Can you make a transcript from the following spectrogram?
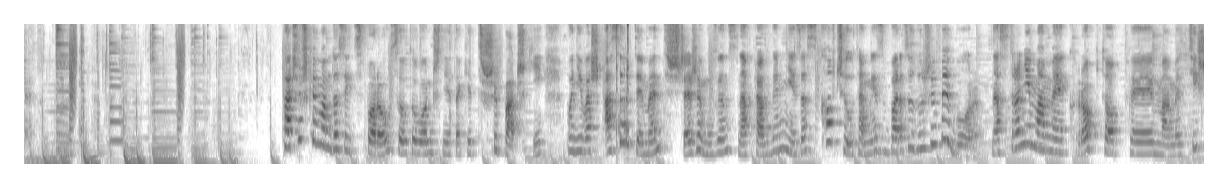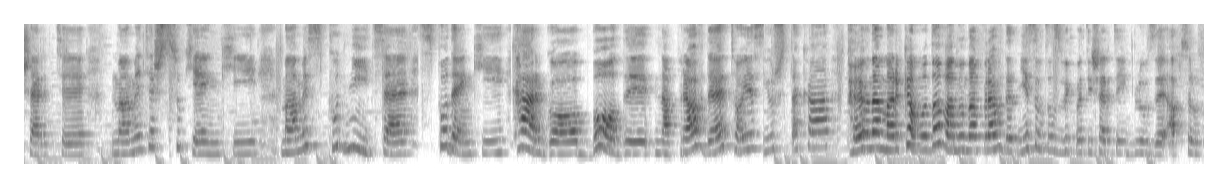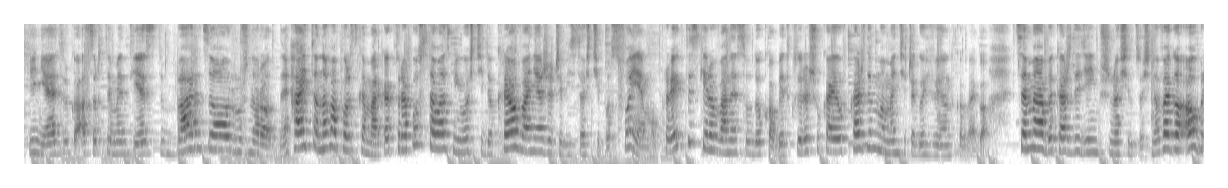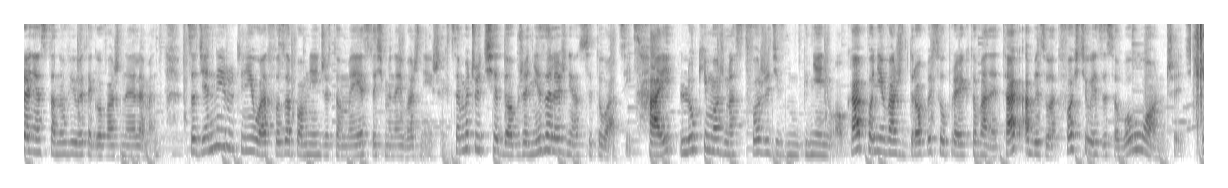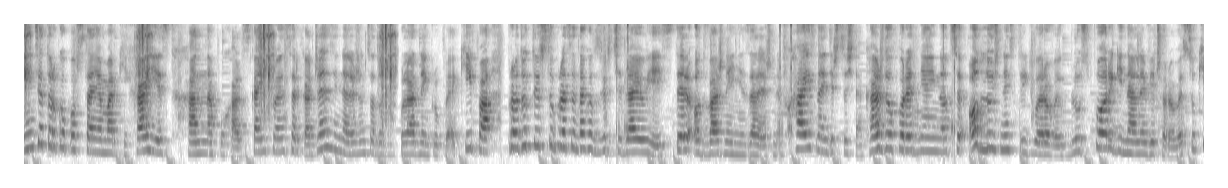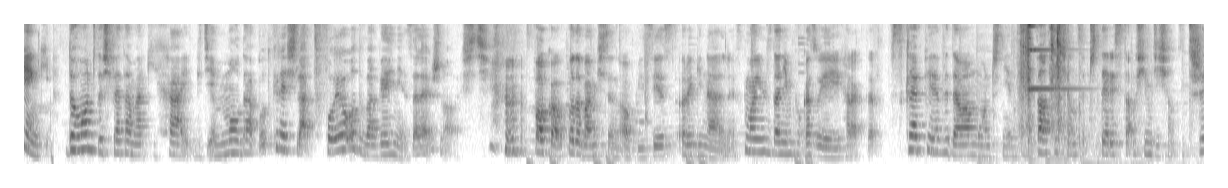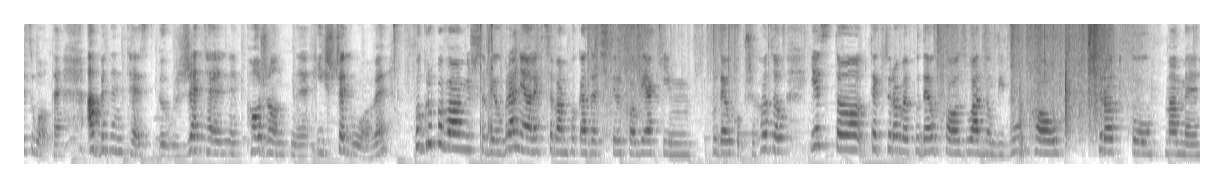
Paczuszkę mam dosyć sporą, są to łącznie takie trzy paczki, ponieważ asortyment, szczerze mówiąc, naprawdę mnie zaskoczył. Tam jest bardzo duży wybór. Na stronie mamy crop topy, mamy t-shirty, mamy też sukienki, mamy spódnice, spodenki, cargo, body. Naprawdę to jest już taka pełna marka modowa. No naprawdę, nie są to zwykłe t-shirty i bluzy, absolutnie nie, tylko asortyment jest bardzo różnorodny. Hi to nowa polska marka, która powstała z miłości do kreowania rzeczywistości po swojemu. Projekty skierowane są do kobiet, które szukają w każdym momencie czegoś wyjątkowego. Chcemy, aby każdy dzień przynosił coś nowego, a ubrania stanowiły tego ważny element. W codziennej rutynie łatwo zapomnieć, że to my jesteśmy najważniejsze. Chcemy czuć się dobrze, niezależnie od sytuacji. Z Hi luki można stworzyć w mgnieniu oka, ponieważ dropy są projektowane tak, aby z łatwością je ze sobą łączyć. Inicjatorką powstania marki Hi jest Hanna Puchalska, influencerka Gen Z należąca do popularnej grupy Ekipa. Produkty w 100% odzwierciedlają jej styl odważny i niezależny. W Hi znajdziesz coś na każdą porę dnia i nocy, od luźnych streetwearowych bluz po oryginalne wieczorowe sukienki. Dołącz do świata marki Hi, gdzie moda podkreśla Twoją odwagę i niezależność. Spoko, podoba mi się ten opis, jest oryginalny. Moim zdaniem pokazuje jej charakter. W sklepie wydałam łącznie 2483 zł, aby ten test był rzetelny, porządny i szczegółowy. Pogrupowałam już sobie ubrania, ale chcę Wam pokazać tylko w jakim pudełku przychodzą. Jest to tekturowe pudełko z ładną bibułką. W środku mamy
